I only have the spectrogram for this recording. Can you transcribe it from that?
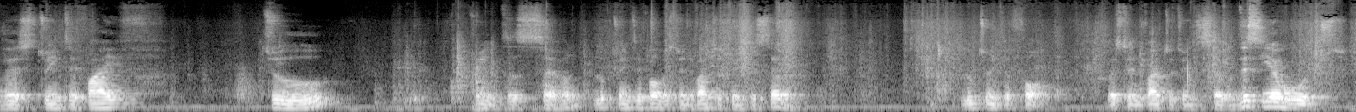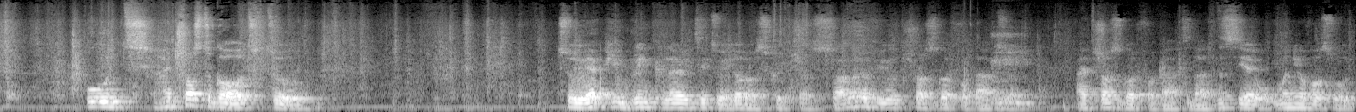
verse 25 to 27. Luke 24, verse 25 to 27. Luke 24, verse 25 to 27. This year would would I trust God to to help you bring clarity to a lot of scriptures. So how many of you trust God for that? I trust God for that. That this year many of us would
